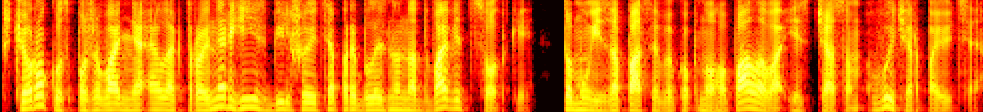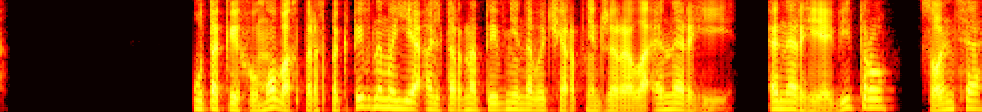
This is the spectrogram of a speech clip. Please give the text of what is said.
Щороку споживання електроенергії збільшується приблизно на 2%, тому і запаси викопного палива із часом вичерпаються. У таких умовах перспективними є альтернативні невичерпні джерела енергії енергія вітру, сонця,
